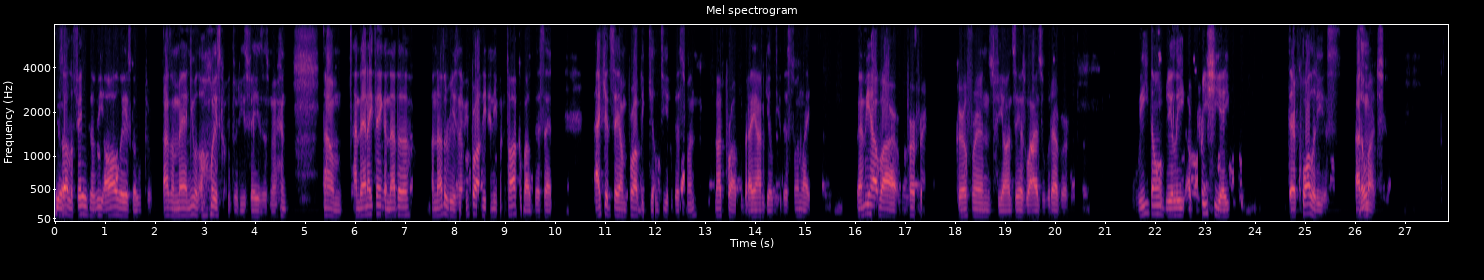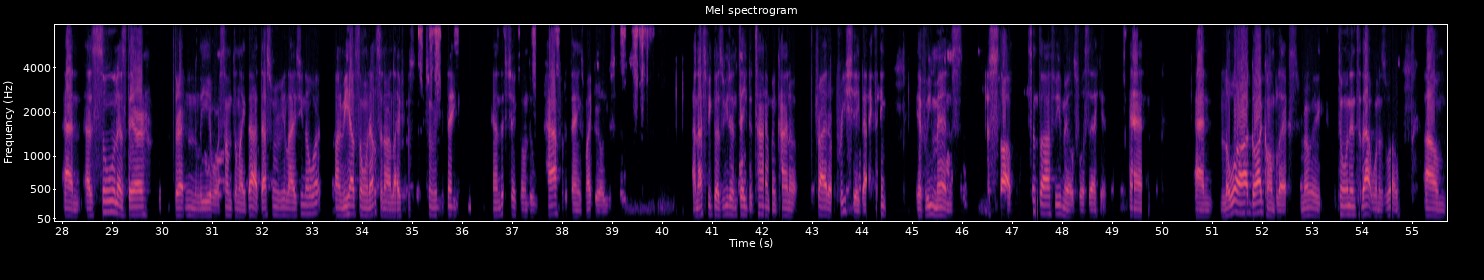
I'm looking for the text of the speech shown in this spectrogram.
It's Yeah. all a phase that we always go through. As a man, you will always go through these phases, man. Um, and then I think another another reason we probably didn't even talk about this that I could say I'm probably guilty of this one. Not probably, but I am guilty of this one. Like when we have our perfect girlfriends, fiancés, wives, or whatever, we don't really appreciate their qualities as Nope. much. And as soon as they're threatening to leave or something like that, that's when we realize, you know what? And we have someone else in our life. So we think, and this chick don't do half of the things my girl used to. do. And that's because we didn't take the time and kind of try to appreciate that. I think if we men just stop, listen to our females for a second, and and lower our God complex. Remember, tune into that one as well. Um,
